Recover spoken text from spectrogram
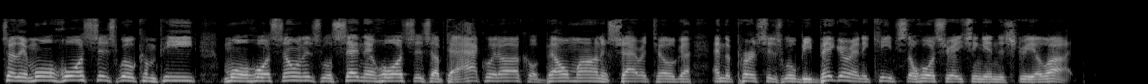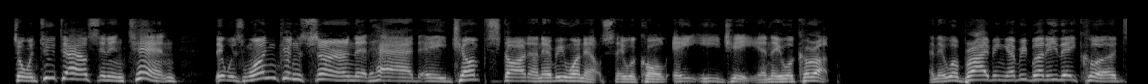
so that more horses will compete. More horse owners will send their horses up to Aqueduct or Belmont or Saratoga, and the purses will be bigger, and it keeps the horse racing industry alive. So in 2010, there was one concern that had a jump start on everyone else. They were called AEG, and they were corrupt. And they were bribing everybody they could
